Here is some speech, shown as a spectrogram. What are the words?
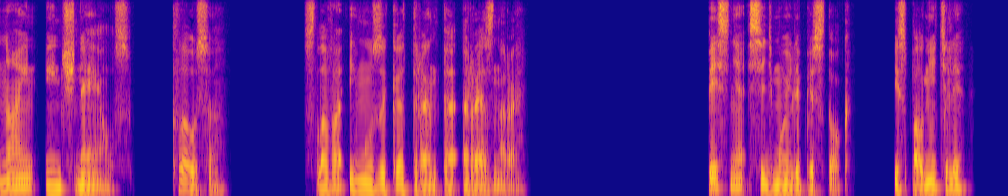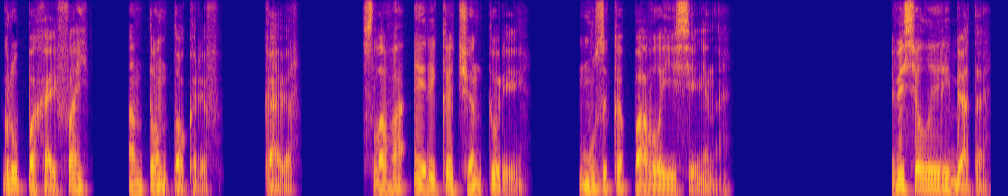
Nine Inch Nails. Closer. Слова и музыка Трента Резнера. Песня «Седьмой лепесток». Исполнители — группа Hi-Fi, Антон Токарев. Кавер. Слова Эрика Чантурии. Музыка Павла Есенина. Веселые ребята.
